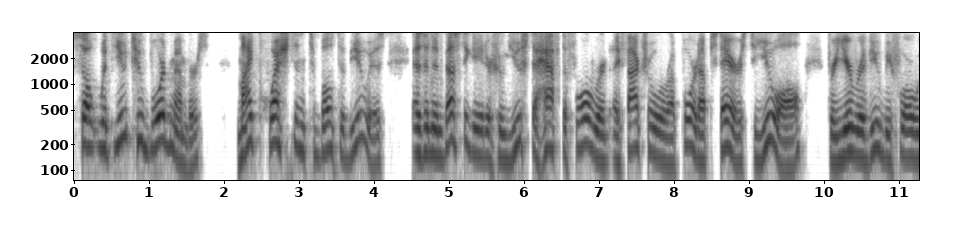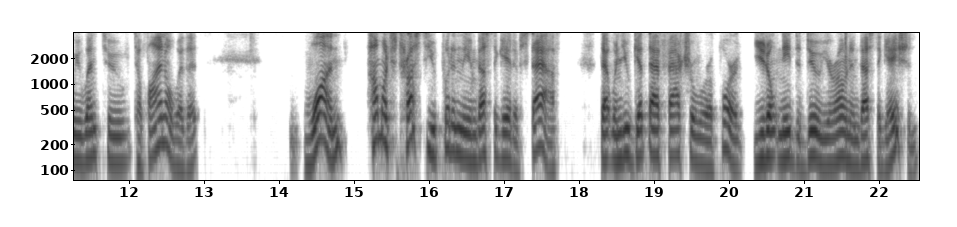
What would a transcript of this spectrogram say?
So with you two board members My question to both of you is, as an investigator who used to have to forward a factual report upstairs to you all for your review before we went to, to final with it. One, how much trust do you put in the investigative staff that when you get that factual report, you don't need to do your own investigation?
